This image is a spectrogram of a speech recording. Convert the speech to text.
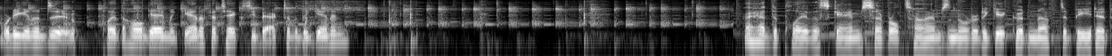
what are you gonna do? Play the whole game again if it takes you back to the beginning? I had to play this game several times in order to get good enough to beat it,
